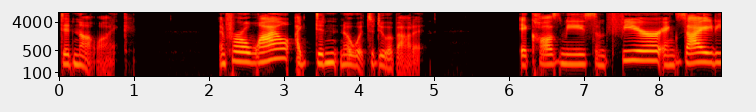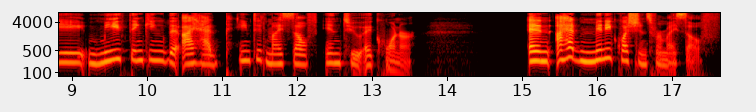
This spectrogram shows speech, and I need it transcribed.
did not like. And for a while, I didn't know what to do about it. It caused me some fear, anxiety, me thinking that I had painted myself into a corner. And I had many questions for myself.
